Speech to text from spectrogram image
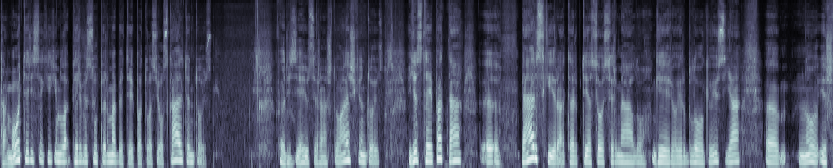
tą moterį, sakykime, per visų pirma, bet taip pat tuos jos kaltintojus, fariziejus ir rašto aiškintojus, jis taip pat tą e, perskyra tarp tiesos ir melo, gėrio ir blogio, jis ją e, nu, iš,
